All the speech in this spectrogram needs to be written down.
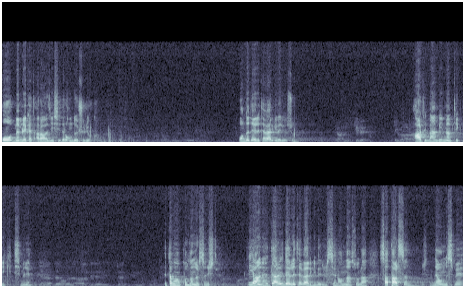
o memleket arazisidir, onda öşür yok. Onda devlete vergi veriyorsun. Artık ben bilmem teknik ismini. E tamam kullanırsın işte. E yani devlete vergi verirsin, ondan sonra satarsın, ne onun ismi,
